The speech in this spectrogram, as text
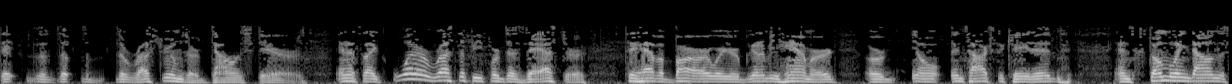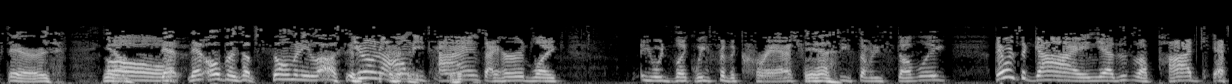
the the the the, the restrooms are downstairs, and it's like what a recipe for disaster to have a bar where you're going to be hammered or you know intoxicated and stumbling down the stairs. You know Oh. that that opens up so many lawsuits. You don't know how many times I heard like you would like wait for the crash when Yeah. you see somebody stumbling. There was a guy, and yeah, this is a podcast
